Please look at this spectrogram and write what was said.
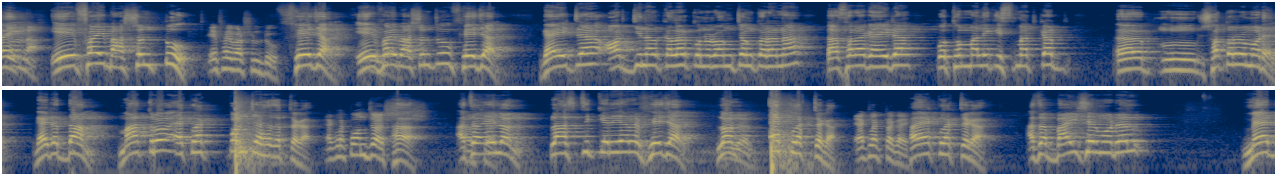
ভাই F I version two F I version two Fazer F I version two Fazer. গাড়িটা অরিজিনাল কালার কোনো রং চং করে না। তাছাড়া গাড়িটা প্রথম মালিক স্মার্ট কার্ড সতেরো মডেল গাড়িটার দাম মাত্র এক লাখ পঞ্চাশ হাজার টাকা। এক লাখ পঞ্চাশ। হ্যাঁ। আচ্ছা এই লন প্লাস্টিক ক্যারিয়ারের ফেজার। লন এক লাখ টাকা। এক লাখ টাকা হ্যাঁ এক লাখ টাকা। আচ্ছা বাইশের মডেল ম্যাট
